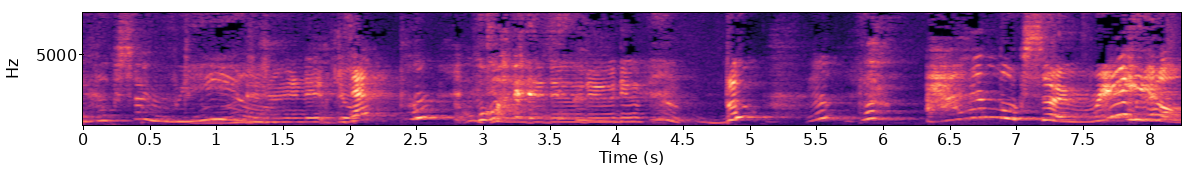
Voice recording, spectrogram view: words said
It looks so real. Is that what? How does it look so real?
